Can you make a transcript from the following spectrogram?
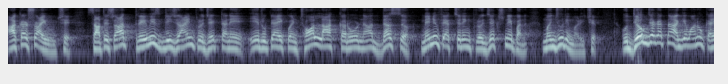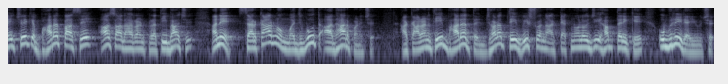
આકર્ષાયું છે. સાથે સાથ ત્રેવીસ ડિઝાઇન પ્રોજેક્ટ અને એ રૂપિયા એક પોઈન્ટ છ લાખ કરોડના દસ મેન્યુફેક્ચરિંગ પ્રોજેક્ટ્સને પણ મંજૂરી મળી છે. ઉદ્યોગ જગતના આગેવાનો કહે છે કે ભારત પાસે અસાધારણ પ્રતિભા છે અને સરકારનો મજબૂત આધાર પણ છે. આ કારણથી ભારત ઝડપથી વિશ્વના ટેકનોલોજી હબ તરીકે ઉભરી રહ્યું છે.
